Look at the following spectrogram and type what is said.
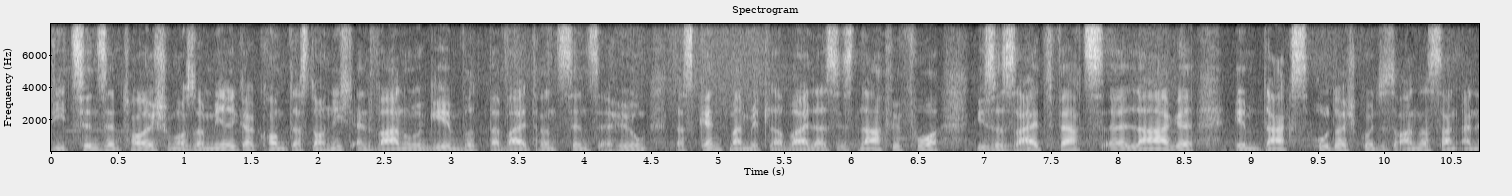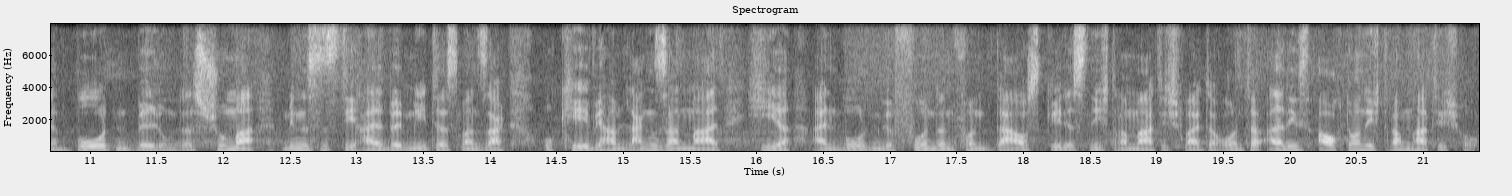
die Zinsenttäuschung aus Amerika kommt, dass noch nicht Entwarnung gegeben wird bei weiteren Zinserhöhungen. Das kennt man mittlerweile. Es ist nach wie vor diese Seitwärtslage im DAX oder ich könnte es auch anders sagen, eine Bodenbildung. Das ist schon mal mindestens die halbe Miete, dass man sagt, okay, wir haben langsam mal hier einen Boden gefunden. Von da aus geht es nicht dramatisch weiter runter, allerdings auch noch nicht dramatisch hoch.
